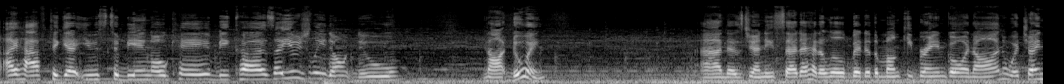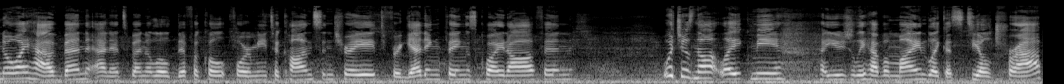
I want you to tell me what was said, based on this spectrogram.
I have to get used to being okay because I usually don't do not doing. And as Jenny said, I had a little bit of the monkey brain going on, which I know I have been, and it's been a little difficult for me to concentrate, forgetting things quite often, which is not like me. I usually have a mind like a steel trap,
